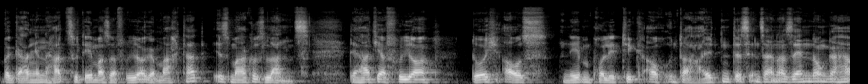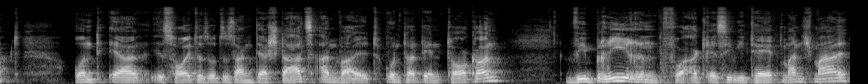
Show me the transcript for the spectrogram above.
begangen hat zu dem, was er früher gemacht hat, ist Markus Lanz. Der hat ja früher durchaus neben Politik auch Unterhaltendes in seiner Sendung gehabt. Und er ist heute sozusagen der Staatsanwalt unter den Talkern, vibrierend vor Aggressivität manchmal,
